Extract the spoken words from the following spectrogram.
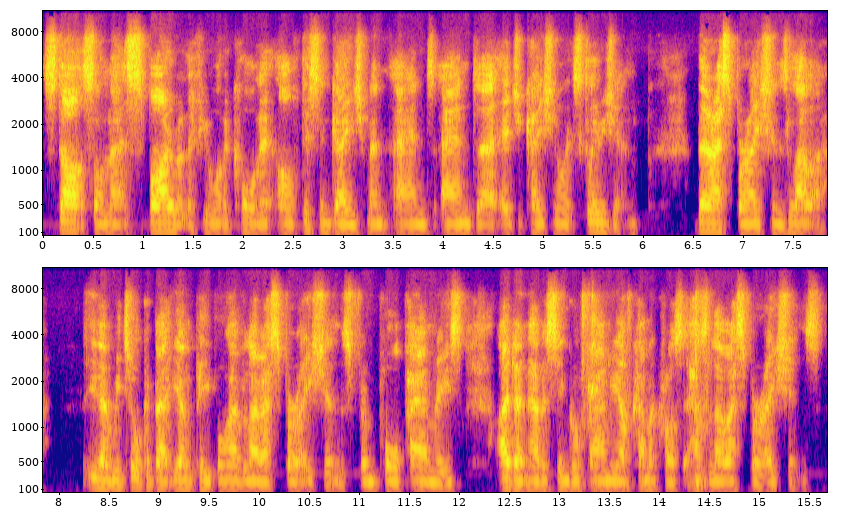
starts on that spiral, if you want to call it, of disengagement and and uh, educational exclusion, their aspirations lower. You know, we talk about young people have low aspirations from poor families. I don't have a single family I've come across that has low aspirations,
